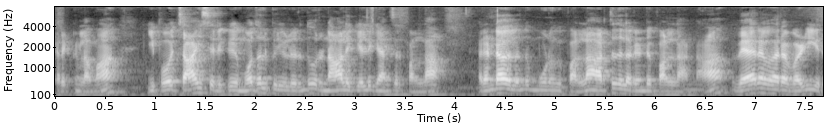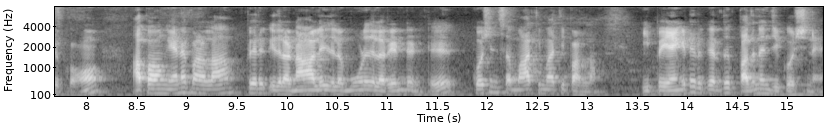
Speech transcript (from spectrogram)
கரெக்டுங்களாம்மா இப்போது சாய்ஸ் இருக்குது முதல் பிரிவுலேருந்து ஒரு நாலு கேள்விக்கு ஆன்சர் பண்ணலாம். ரெண்டாவதுலேருந்து மூணுக்கு பண்ணலாம். அடுத்ததில் ரெண்டு பண்ணலான்னா வேறு வேறு வழி இருக்கும். அப்போ அவங்க என்ன பண்ணலாம்? பெரு இதில் நாலு இதில் மூணு இதில் ரெண்டுன்ட்டு கொஷின்ஸை மாற்றி மாற்றி பண்ணலாம். இப்போ என்கிட்ட இருக்கிறது பதினஞ்சு கொஷினு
